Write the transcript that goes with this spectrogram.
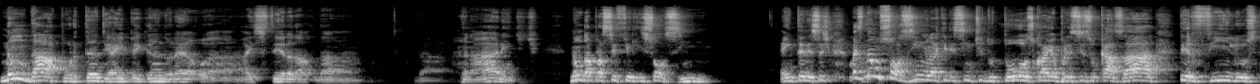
Não dá, portanto, e aí pegando né, a, esteira da, da, da Hannah Arendt, não dá para ser feliz sozinho. É interessante, mas não sozinho naquele sentido tosco, ah, eu preciso casar, ter filhos,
